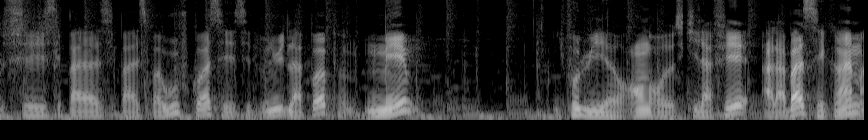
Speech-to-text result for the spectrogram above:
c'est pas, pas, pas ouf quoi, c'est devenu de la pop. Mais il faut lui rendre ce qu'il a fait. À la base, c'est quand même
